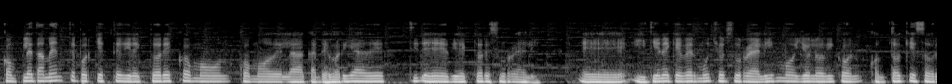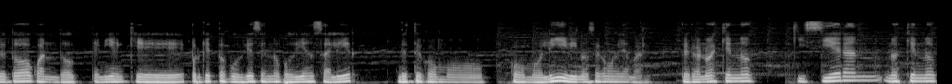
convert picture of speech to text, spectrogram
completamente porque este director es como, como de la categoría de, directores surrealistas. Eh, y tiene que ver mucho el surrealismo, yo lo vi con, con toques, sobre todo cuando tenían que, porque estos burgueses no podían salir de este como, como Libby, no sé cómo llamarlo. Pero no es que no quisieran, no es que no,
